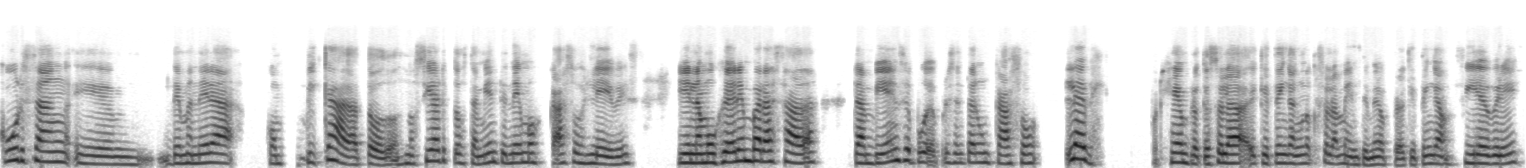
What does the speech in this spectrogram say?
cursan eh, de manera complicada todos, ¿no es cierto? También tenemos casos leves y en la mujer embarazada también se puede presentar un caso leve, por ejemplo, que, sola, que tengan, no solamente, pero que tengan fiebre,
